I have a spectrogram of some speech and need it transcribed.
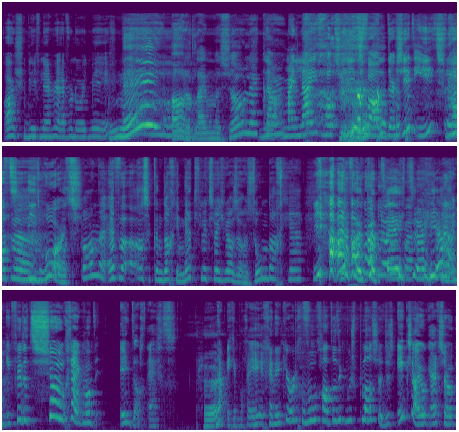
alsjeblieft, never ever nooit meer. Nee? Oh, dat lijkt me zo lekker. Nou, mijn lijf had zoiets van, er zit iets wat Even niet hoort. Ontspannen. Even als ik een dagje Netflix, weet je wel, zo'n zondagje. Ja, Even een katheter, ja. Ik vind het zo gek, want ik dacht echt, Huh? Nou, ik heb nog geen, geen één keer het gevoel gehad dat ik moest plassen. Dus ik zei ook echt zo,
